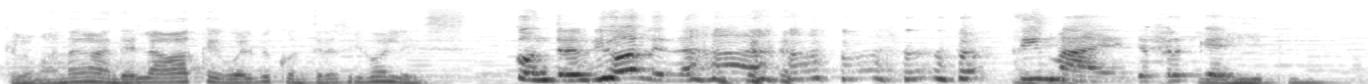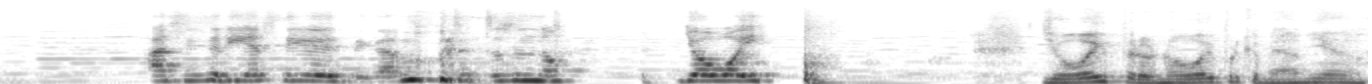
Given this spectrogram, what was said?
que lo mandan a vender la vaca y vuelve con tres frijoles. con tres frijoles, ajá. Sí, Así. ma, yo creo que Legítimo. así sería Steven, digamos. Entonces, no, yo voy. Yo voy, pero no voy porque me da miedo.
